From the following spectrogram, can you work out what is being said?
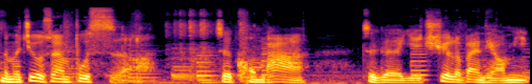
那么就算不死啊，这恐怕。这个也去了半条命，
